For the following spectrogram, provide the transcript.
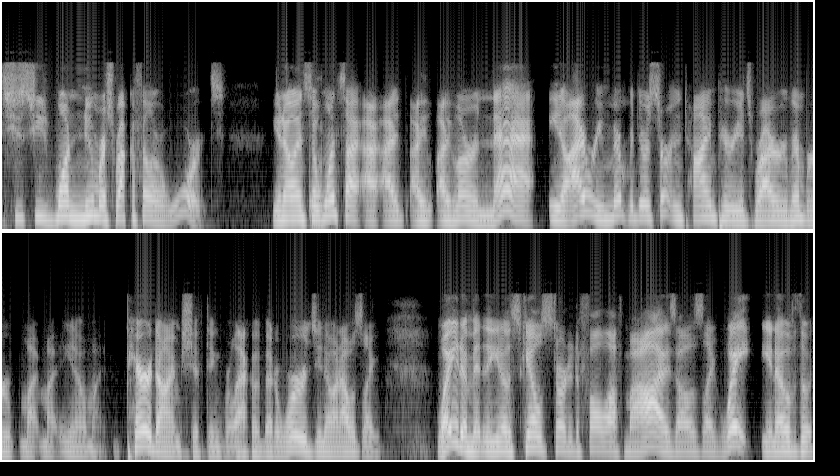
she's she's won numerous Rockefeller awards. You know, and so once I I I I learned that, you know, I remember there were certain time periods where I remember my my you know my paradigm shifting, for lack of better words. You know, and I was like, wait a minute, you know, the scales started to fall off my eyes. I was like, wait, you know, the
